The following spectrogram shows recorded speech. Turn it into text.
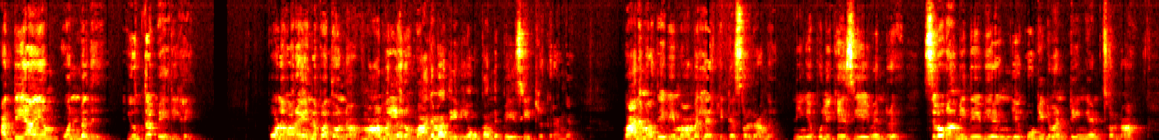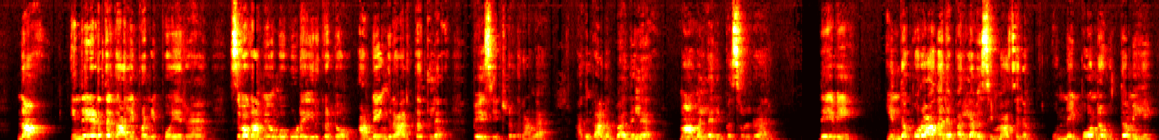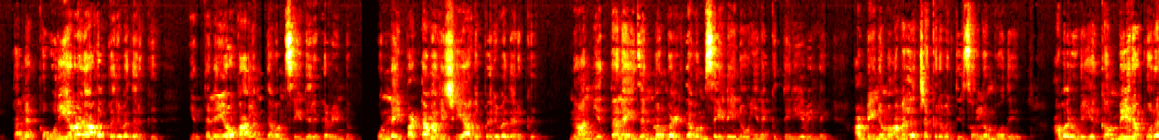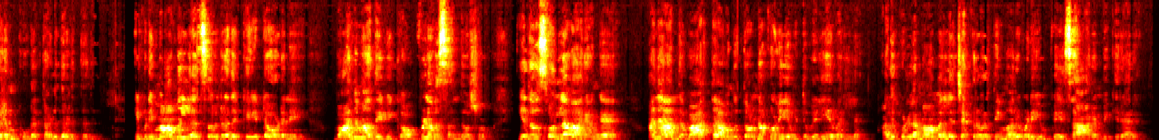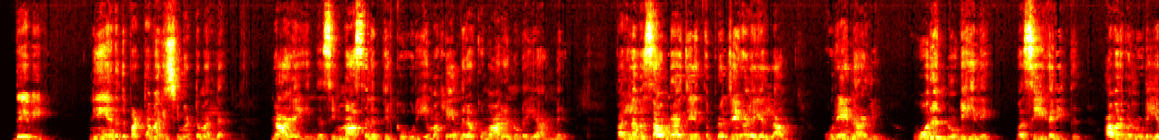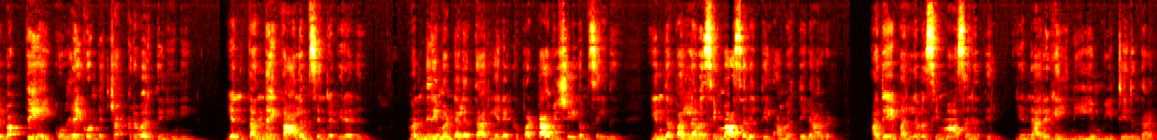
அத்தியாயம் ஒன்பது யுத்த பேரிகை. போன வாரம் என்ன பார்த்தோம்னா மாமல்லரும் வானமாதேவியும் உட்காந்து பேசிட்டு இருக்கிறாங்க. வானமாதேவி மாமல்லர்கிட்ட சொல்றாங்க நீங்க புலிகேசியை வென்று சிவகாமி தேவியை இங்கே கூட்டிட்டு வந்துட்டீங்கன்னு சொன்னா நான் இந்த இடத்த காலி பண்ணி போயிடுறேன். சிவகாமி உங்க கூட இருக்கட்டும் அப்படிங்கிற அர்த்தத்துல பேசிட்டு இருக்கிறாங்க. அதுக்கான பதில மாமல்லர் இப்ப சொல்றாரு. தேவி இந்த புராதன பல்லவ சிம்மாசனம் உன்னை போன்ற உத்தமையை தனக்கு உரியவளாக பெறுவதற்கு எத்தனையோ காலம் தவம் செய்திருக்க வேண்டும். உன்னை பட்ட மகிழ்ச்சியாக பெறுவதற்கு நான் எத்தனை ஜென்மங்கள் தவம் செய்தேனோ எனக்கு தெரியவில்லை அப்படின்னு மாமல்ல சக்கரவர்த்தி சொல்லும்போது அவருடைய கம்பீர குரலும் கூட தழுதழுத்தது. இப்படி மாமல்லர் சொல்றதை கேட்ட உடனே வானமாதேவிக்கு அவ்வளவு சந்தோஷம். ஏதோ சொல்ல வராங்க. ஆனா அந்த வார்த்தை அவங்க தொண்டக்குழியை விட்டு வெளியே வரல. அதுக்குள்ள மாமல்ல சக்கரவர்த்தி மறுபடியும் பேச ஆரம்பிக்கிறாரு. தேவி நீ எனது பட்ட மகிழ்ச்சி மட்டுமல்ல. நாளை இந்த சிம்மாசனத்திற்கு உரிய மகேந்திர குமாரனுடைய அன்னை. பல்லவ சாம்ராஜ்யத்து பிரஜைகளை எல்லாம் ஒரே நாளில் ஒரு நொடியிலே வசீகரித்து அவர்களுடைய பக்தியை கொள்ளை கொண்ட சக்கரவர்த்தினி நீ. என் தந்தை காலம் சென்ற பிறகு மந்திரி மண்டலத்தார் எனக்கு பட்டாபிஷேகம் செய்து இந்த பல்லவ சிம்மாசனத்தில் அமர்த்தினார்கள். அதே பல்லவ சிம்மாசனத்தில் என் அருகில் நீயும் வீற்றிருந்தாய்.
